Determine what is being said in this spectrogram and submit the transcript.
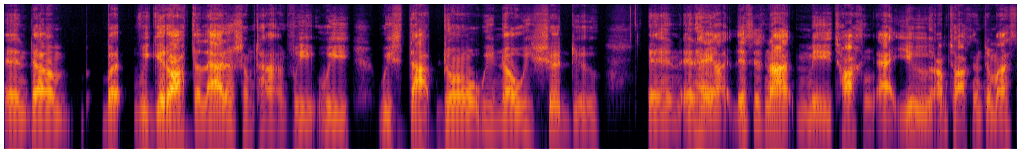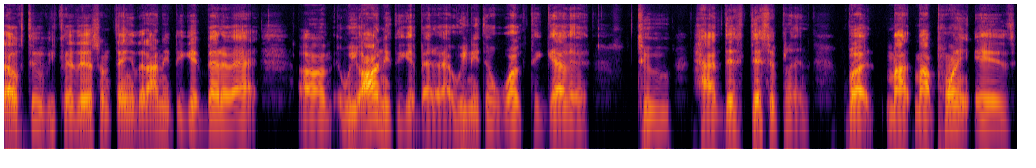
And um, but we get off the ladder sometimes. We we we stop doing what we know we should do. And and hey, this is not me talking at you. I'm talking to myself too because there's some things that I need to get better at. Um, we all need to get better at. We need to work together to have this discipline. But my my point is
